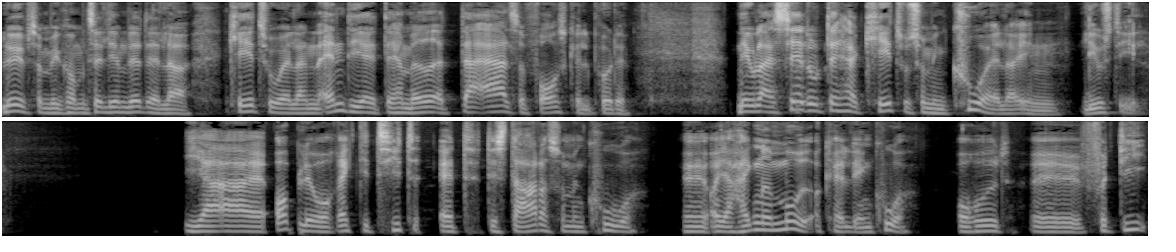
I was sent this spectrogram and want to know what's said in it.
løb, som vi kommer til lige om lidt, eller keto, eller en anden diæt, det her med, at der er altså forskel på det. Nikolaj, ser du det her keto som en kur eller en livsstil? Jeg oplever rigtig tit, at det starter som en kur. Øh, og jeg har ikke noget mod at kalde det en kur overhovedet, øh, fordi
